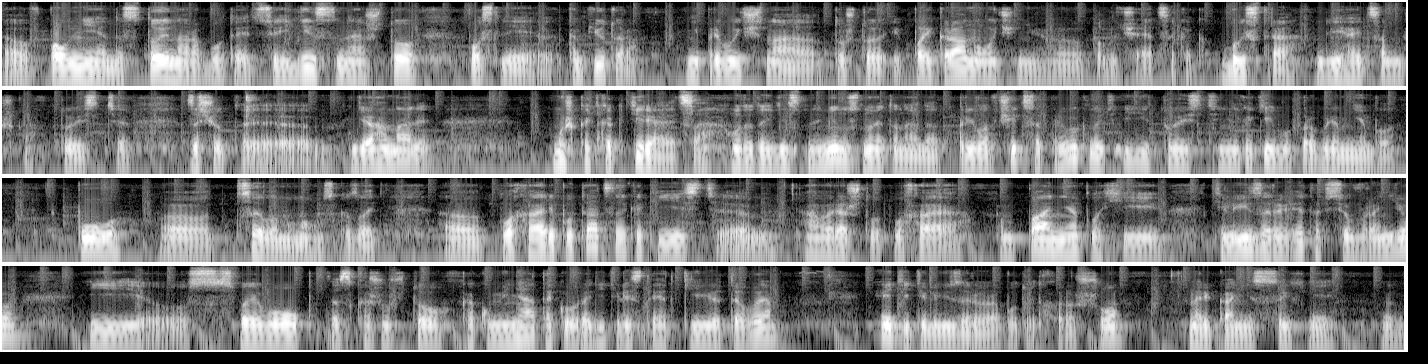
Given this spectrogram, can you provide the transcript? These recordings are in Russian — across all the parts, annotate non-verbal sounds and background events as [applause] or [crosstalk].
Э, вполне достойно работает все единственное что после компьютера непривычно то, что и по экрану очень э, получается, как быстро двигается мышка. То есть э, за счет э, диагонали мышка как теряется. Вот это единственный минус, но это надо приловчиться, привыкнуть, и то есть никаких бы проблем не было. По э, целому могу сказать, э, плохая репутация как есть, э, говорят, что плохая компания, плохие телевизоры, это все вранье. И с своего опыта скажу, что как у меня, так и у родителей стоят Kiwi TV. Эти телевизоры работают хорошо, нареканий с их э,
